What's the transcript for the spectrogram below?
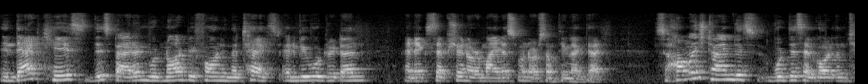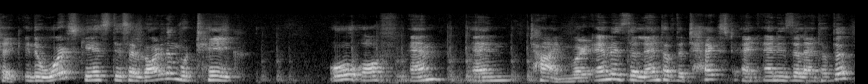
in that case, this pattern would not be found in the text and we would return an exception or minus one or something like that. So how much time this would this algorithm take? In the worst case, this algorithm would take O of m n time, where m is the length of the text and n is the length of the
